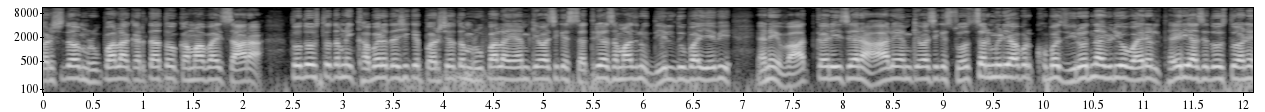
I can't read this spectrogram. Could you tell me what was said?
પરસોત્તમ રૂપાલા કરતાં તો કમાભાઈ સારા. તો દોસ્તો, તમને ખબર જ હશે કે પરસોત્તમ રૂપાલા એમ કહેવાય છે કે ક્ષત્રિય સમાજનું દિલ દુભાઈ એવી એની વાત કરી છે અને હાલ એમ કહેવાય છે કે સોશિયલ મીડિયા પર ખૂબ જ વિરોધના વીડિયો વાયરલ થઈ રહ્યા છે દોસ્તો અને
